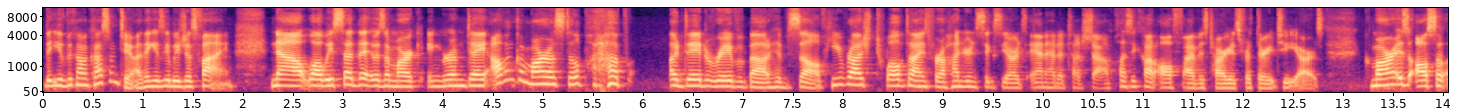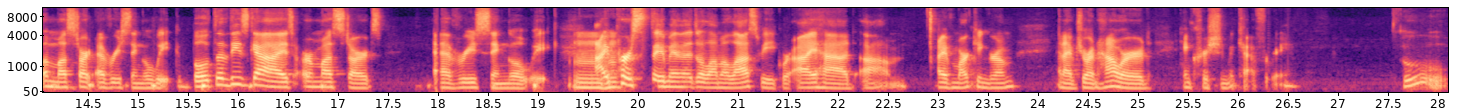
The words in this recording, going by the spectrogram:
that you've become accustomed to. I think he's going to be just fine. Now, while we said that it was a Mark Ingram day, Alvin Kamara still put up a day to rave about himself. He rushed 12 times for 106 yards and had a touchdown. Plus, he caught all five of his targets for 32 yards. Kamara is also a must start every single week. Both of these guys are must starts every single week. I Mhm. personally am in a dilemma last week where I had um, I have Mark Ingram and I have Jordan Howard and Christian McCaffrey. Ooh,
